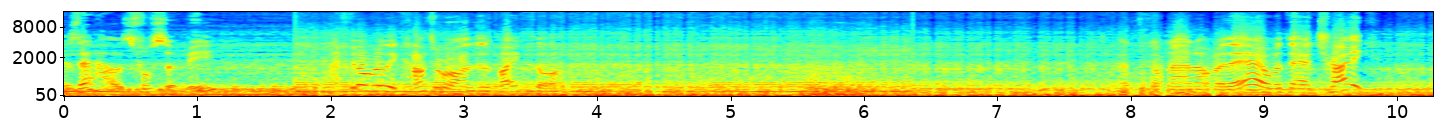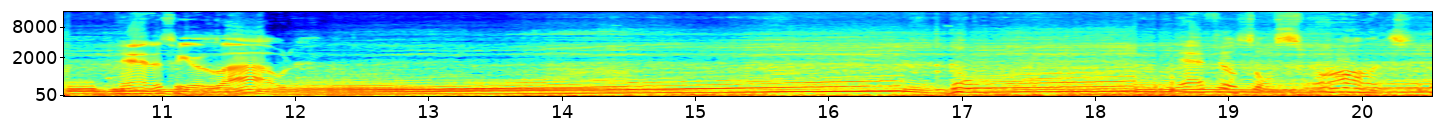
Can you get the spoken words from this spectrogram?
Is that how it's supposed to be? I feel really comfortable on this bike though. What's going on over there with that trike? Man, this thing is loud. Yeah, it feels so small. It's,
